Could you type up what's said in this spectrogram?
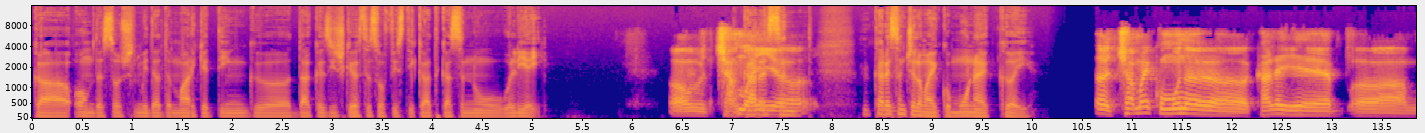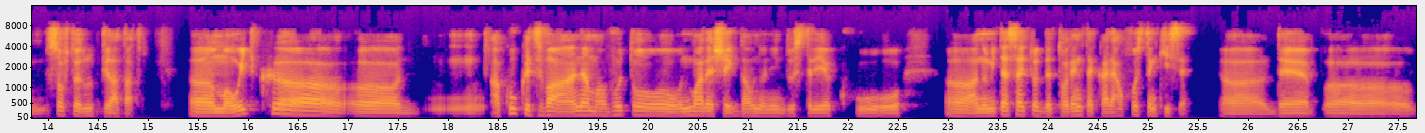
ca om de social media de marketing uh, dacă zici că este sofisticat ca să nu îl iei? Uh, cea mai... Care sunt, care sunt cele mai comune căi? Cea mai comună cale e uh, software-ul piratat. Uh, mă uit că uh, acum câțiva ani am avut o, un mare shakedown în industrie cu uh, anumite site-uri de torente care au fost închise uh, de uh,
